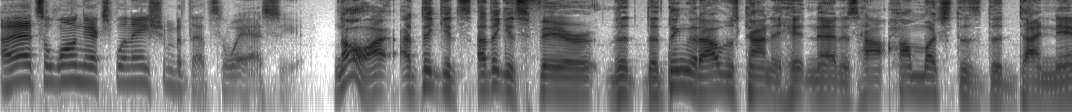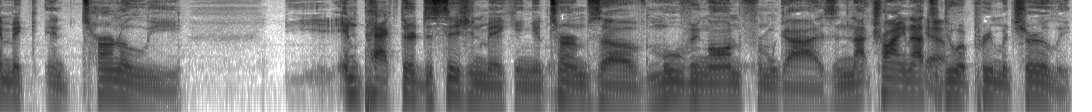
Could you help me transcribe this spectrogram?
Uh, that's a long explanation, but that's the way I see it. No, I, I think it's I think it's fair. The the thing that I was kind of hitting at is how how much does the dynamic internally impact their decision making in terms of moving on from guys and not trying not Yeah. to do it prematurely.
